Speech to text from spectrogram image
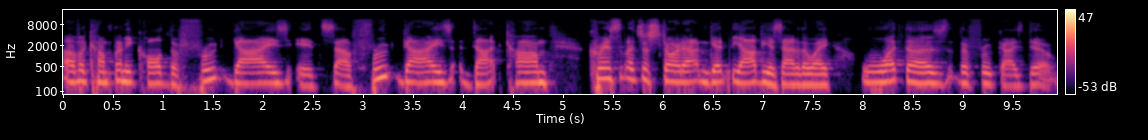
of a company called the Fruit Guys. It's uh, fruitguys.com. Chris, let's just start out and get the obvious out of the way. What does the Fruit Guys do?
